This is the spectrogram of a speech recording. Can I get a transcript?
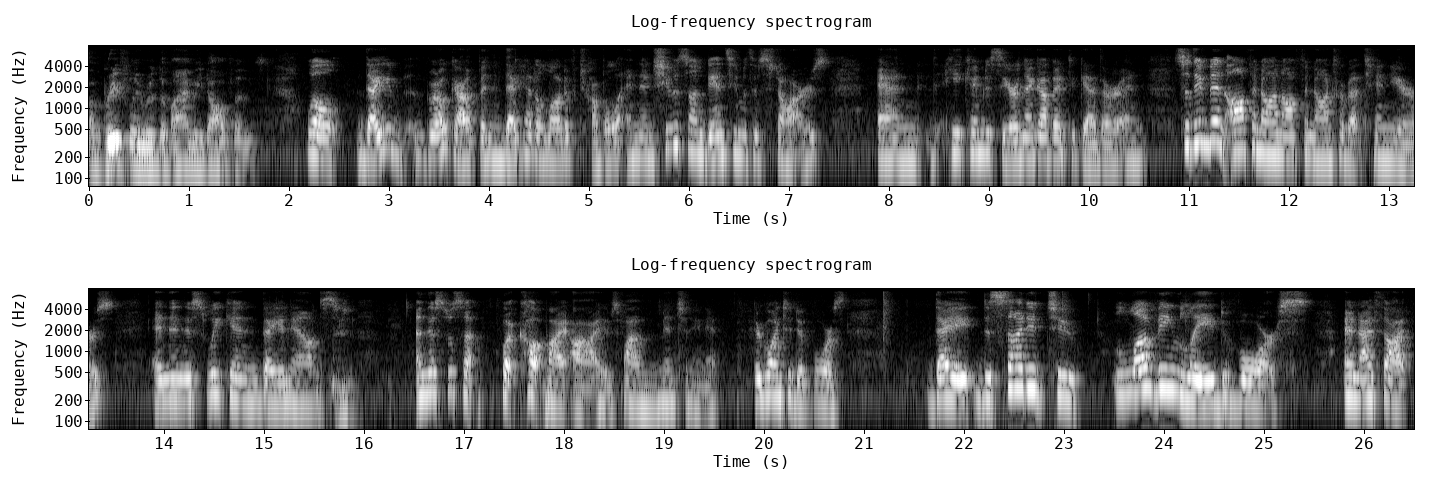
uh, briefly with the Miami Dolphins. Well, they broke up and they had a lot of trouble. And then she was on Dancing with the Stars, and he came to see her, and they got back together. And so they've been off and on, off and on for about 10 years. And then this weekend they announced, and this was what caught my eye, it was why I'm mentioning it. They're going to divorce. They decided to lovingly divorce. And I thought,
